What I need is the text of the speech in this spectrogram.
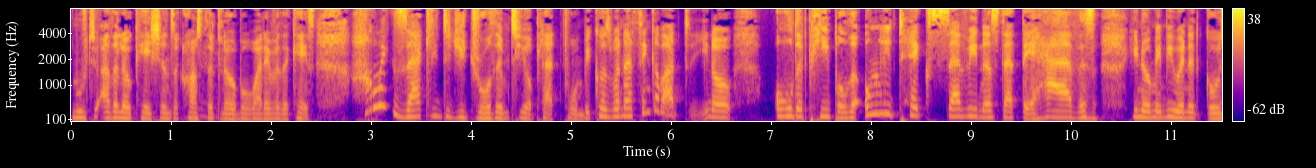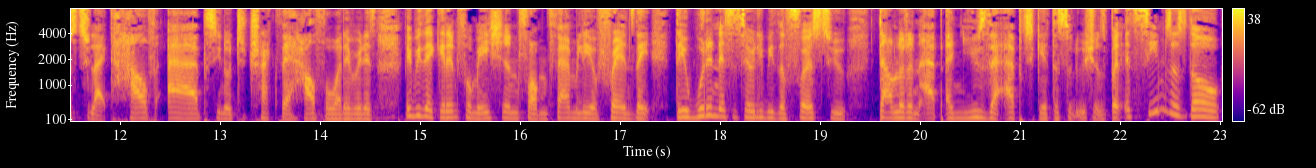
moved to other locations across the globe or whatever the case. How exactly did you draw them to your platform? Because when I think about, you know, older people, the only tech savviness that they have is, you know, maybe when it goes to like health apps, you know, to track their health or whatever it is, maybe they get information from family or friends. They, they wouldn't necessarily be the first to download an app and use the app to get the solutions. But it seems as though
